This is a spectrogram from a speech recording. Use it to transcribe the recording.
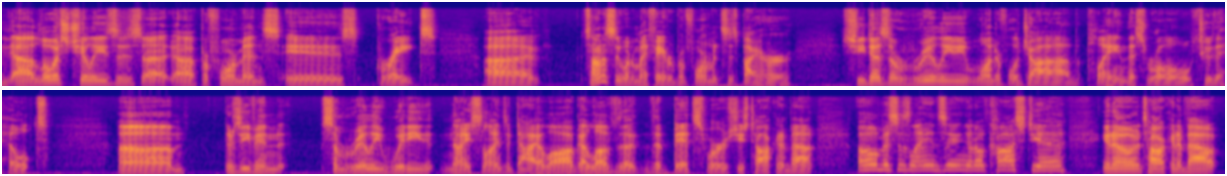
Uh, Lois Chiles' uh, uh, performance is great. Uh, it's honestly one of my favorite performances by her. She does a really wonderful job playing this role to the hilt. Um, there's even some really witty, nice lines of dialogue. I love the the bits where she's talking about, "Oh, Mrs. Lansing, it'll cost you," you know, talking about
